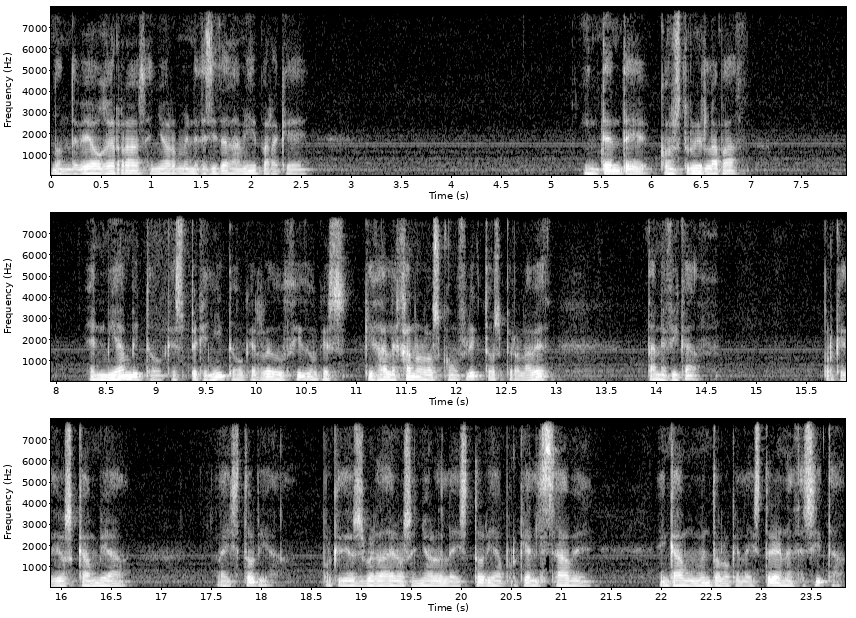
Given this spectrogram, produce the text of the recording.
donde veo guerra, Señor, me necesitas a mí para que intente construir la paz en mi ámbito, que es pequeñito, que es reducido, que es quizá lejano a los conflictos, pero a la vez tan eficaz. Porque Dios cambia la historia, porque Dios es verdadero Señor de la historia, porque Él sabe en cada momento lo que la historia necesita.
